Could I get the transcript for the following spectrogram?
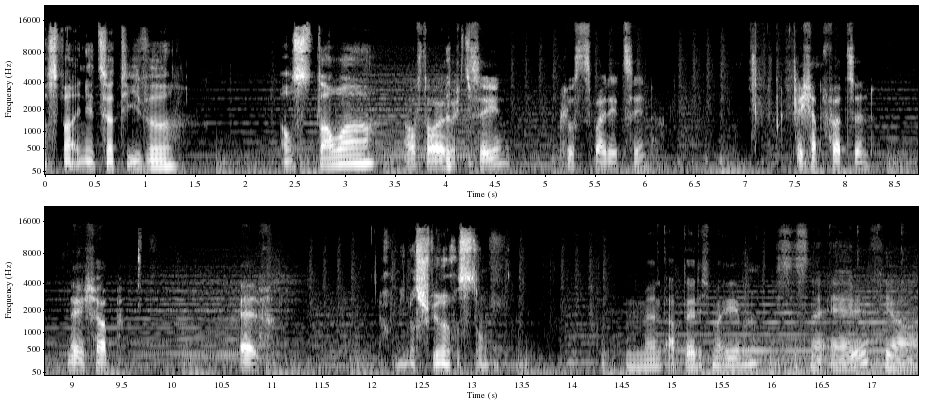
Was war Initiative? Ausdauer? Ausdauer durch 10 plus 2d10. Ich habe 14. Ne, ich habe 11. Ach, minus schwere Rüstung. Moment, update ich mal eben. Das ist eine 11, ja.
